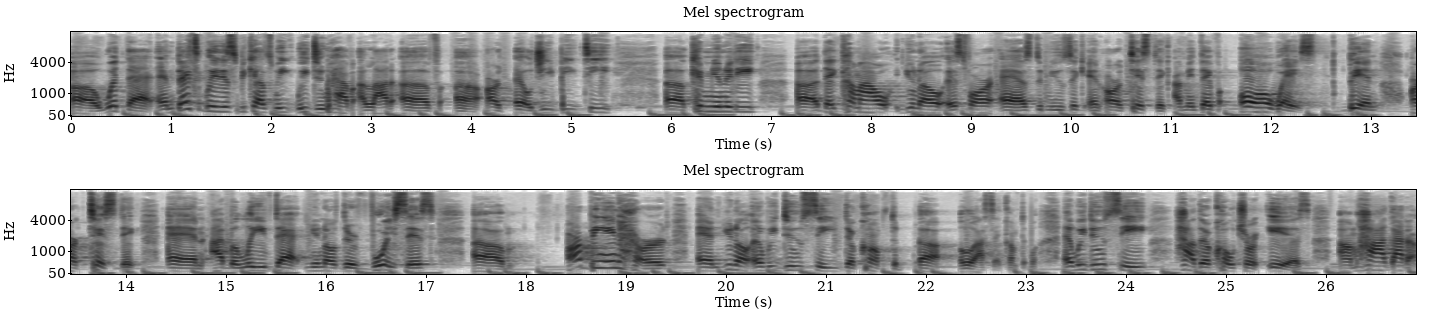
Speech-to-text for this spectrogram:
uh, with that, and basically, it's because we we do have a lot of uh, our LGBT uh, community uh, they come out, you know, as far as the music and artistic. I mean, they've always been artistic, and I believe that you know their voices. Um, are being heard, and you know, and we do see their comfortable. Uh, oh, I said comfortable, and we do see how their culture is. Um, how I got an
